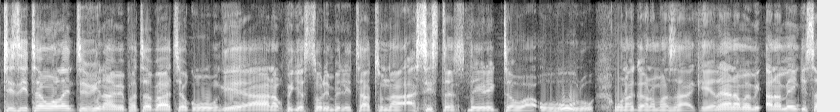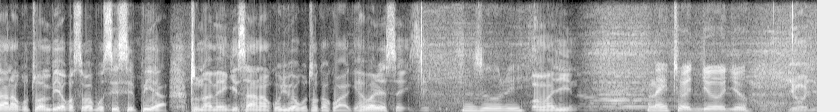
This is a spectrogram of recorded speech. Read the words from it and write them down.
TZ Time Online TV na amepata bahati ya kuongea na kupiga story mbili tatu na assistant director wa Uhuru una gharama zake. Na ana, ana mengi sana kutuambia kwa sababu sisi pia tuna mengi sana kujua kutoka kwake. Habari ya saizi? Nzuri. Kwa majina Naitwa Jojo. Jojo.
